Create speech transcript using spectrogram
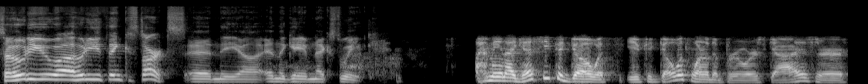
So who do you uh, who do you think starts in the uh, in the game next week? I mean, I guess you could go with you could go with one of the Brewers guys, or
